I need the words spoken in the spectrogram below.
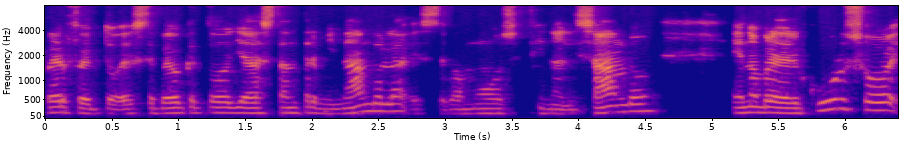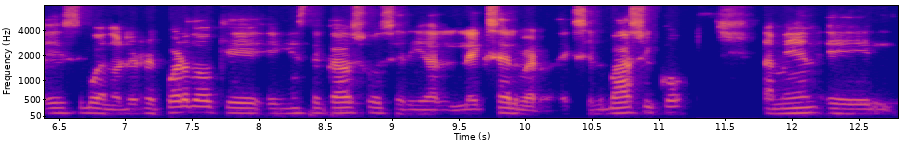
perfecto. Este, veo que todos ya están terminándola. Este, vamos finalizando. En nombre del curso, es, bueno, les recuerdo que en este caso sería el Excel, ¿verdad? Excel básico. También el,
